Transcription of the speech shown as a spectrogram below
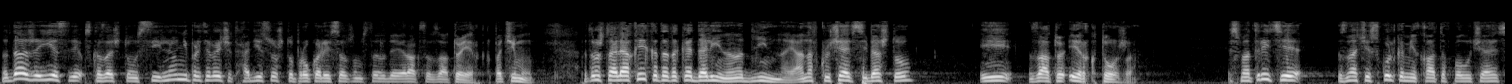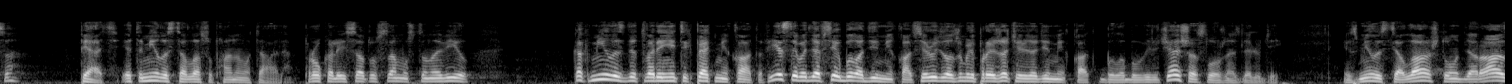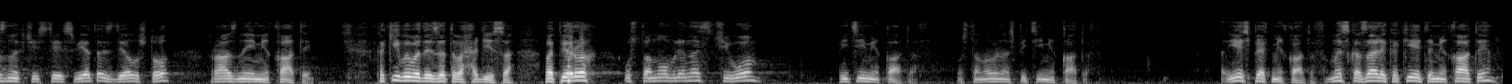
Но даже если сказать, что он сильный, он не противоречит хадису, что пророк, алейхиссалату установил для иракцев за Ирк. Почему? Потому что Алякик это такая долина, она длинная, она включает в себя что? И Зато Ирк тоже. Смотрите, значит, сколько микатов получается? Пять. Это милость Аллаха Субхану Тааля. Пророк Алейсату Сам установил, как милость для творения этих пять микатов. Если бы для всех был один микат, все люди должны были проезжать через один микат, была бы величайшая сложность для людей. Из милости Аллаха, что Он для разных частей света сделал что? Разные микаты. Какие выводы из этого хадиса? Во-первых, установленность чего? пяти микатов. Установлено с пяти микатов. Есть пять микатов. Мы сказали, какие это микаты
